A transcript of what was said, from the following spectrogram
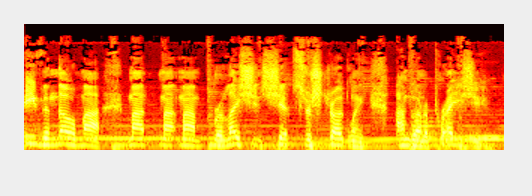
even though my, my, my, my relationships are struggling, I'm going to praise you.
